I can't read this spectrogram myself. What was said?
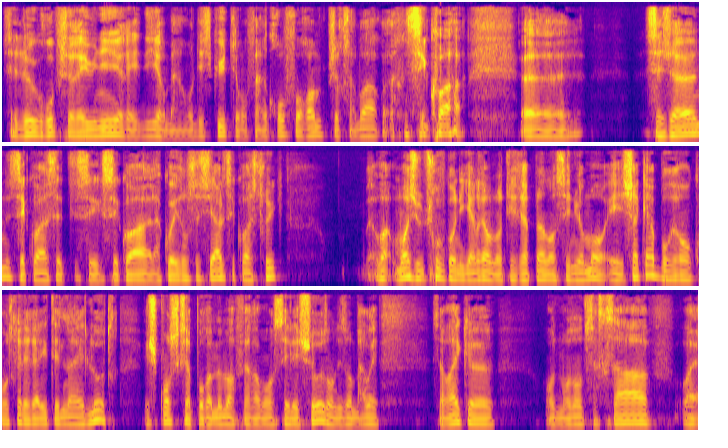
ces deux groupes se réunir et dire ben on discute et on fait un gros forum sur savoir euh, c'est quoi euh, ces jeunes, c'est quoi c'est quoi la cohésion sociale, c'est quoi ce truc. Ben, moi, je trouve qu'on y gagnerait, on en tirerait plein d'enseignements et chacun pourrait rencontrer les réalités de l'un et de l'autre. Et je pense que ça pourrait même en faire avancer les choses en disant bah ouais, c'est vrai que en demandant de faire ça, ouais,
